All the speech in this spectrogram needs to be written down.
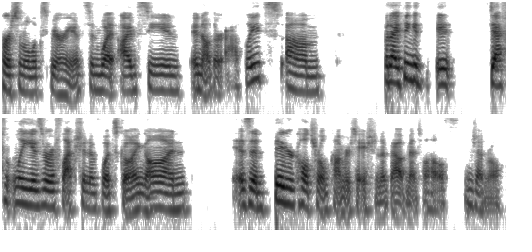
personal experience and what I've seen in other athletes. Um, but I think it it definitely is a reflection of what's going on as a bigger cultural conversation about mental health in general.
